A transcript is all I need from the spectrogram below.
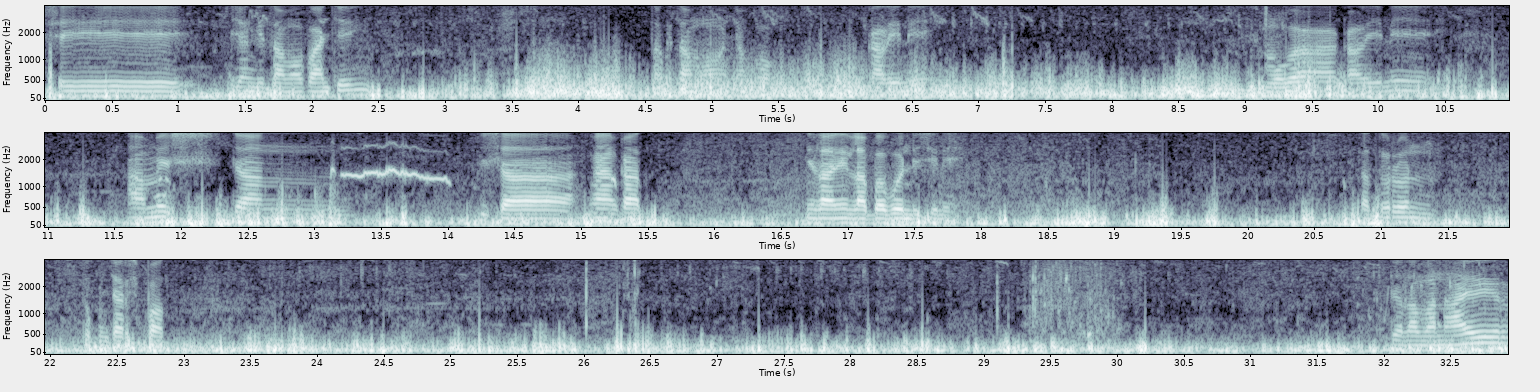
lokasi yang kita mau pancing atau kita mau nyokok kali ini. Semoga kali ini amis dan bisa ngangkat nilai-nilai babon di sini. Kita turun untuk mencari spot air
